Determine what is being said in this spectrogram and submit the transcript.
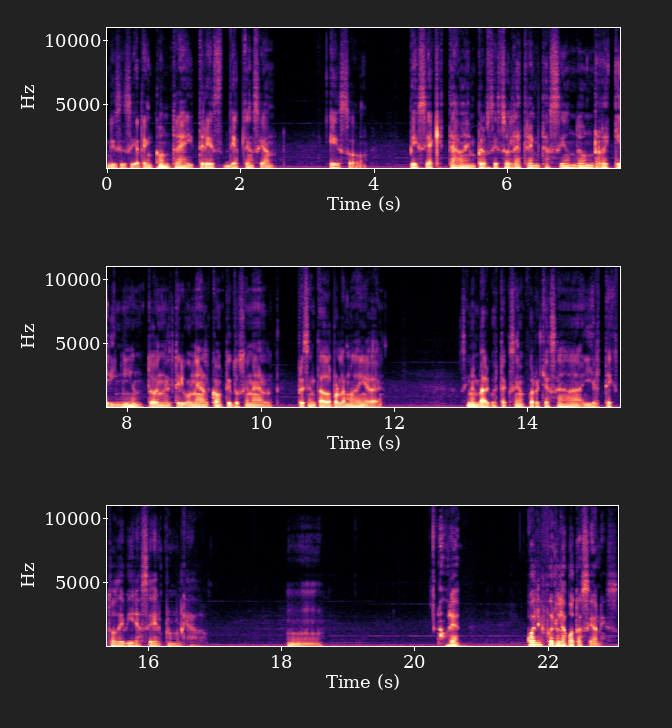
17 en contra y 3 de abstención. Eso, pese a que estaba en proceso la tramitación de un requerimiento en el Tribunal Constitucional presentado por la moneda. Sin embargo, esta acción fue rechazada y el texto debiera ser promulgado. Mm. Ahora, ¿cuáles fueron las votaciones?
